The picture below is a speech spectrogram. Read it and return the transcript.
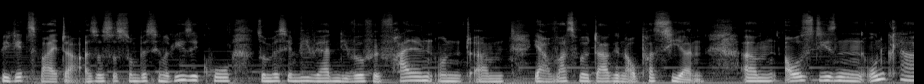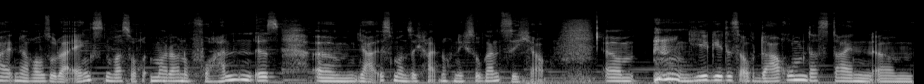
wie geht es weiter. Also es ist so ein bisschen Risiko, so ein bisschen, wie werden die Würfel fallen und ähm, ja, was wird da genau passieren. Ähm, aus diesen Unklarheiten heraus oder Ängsten, was auch immer da noch vorhanden ist, ähm, ja, ist man sich halt noch nicht so ganz sicher. Ähm, hier geht es auch darum, dass dein ähm,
